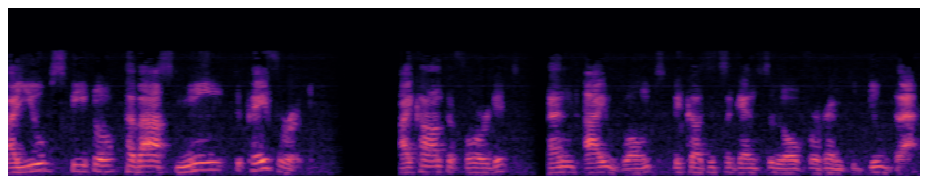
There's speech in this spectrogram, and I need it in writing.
Ayub's people have asked me to pay for it. I can't afford it, and I won't because it's against the law for him to do that.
